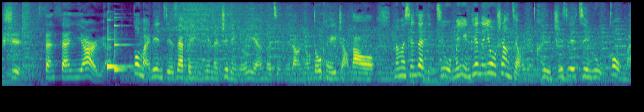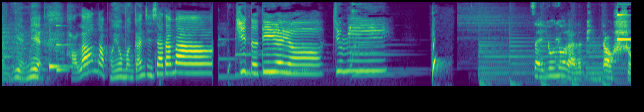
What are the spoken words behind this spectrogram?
是三三一二元。购买链接在本影片的置顶留言和简介当中都可以找到哦。那么现在点击我们影片的右上角，也可以直接进入购买页面。好啦，那朋友们赶紧下单吧，记得订阅哟，啾咪。在悠悠来了频道首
